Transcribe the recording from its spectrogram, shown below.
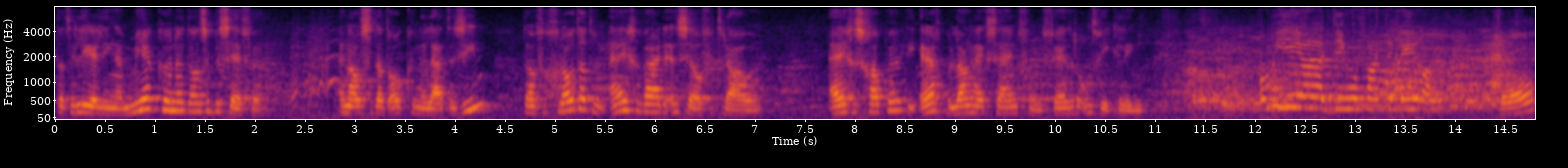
dat de leerlingen meer kunnen dan ze beseffen. En als ze dat ook kunnen laten zien, dan vergroot dat hun eigenwaarde en zelfvertrouwen. Eigenschappen die erg belangrijk zijn voor hun verdere ontwikkeling. Om hier eh, dingen van te leren. Zoals?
